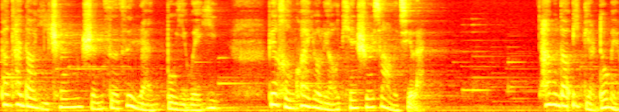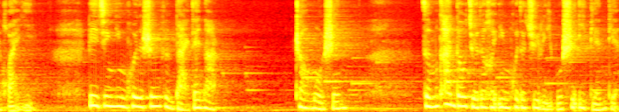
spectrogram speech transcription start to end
但看到以琛神色自然，不以为意，便很快又聊天说笑了起来。他们倒一点都没怀疑，毕竟应辉的身份摆在那儿。赵默笙怎么看都觉得和应辉的距离不是一点点。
